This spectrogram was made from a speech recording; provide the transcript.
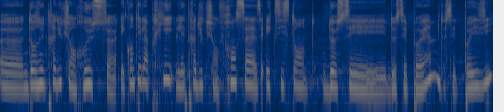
Euh, dans une traduction russe. Et quand il a pris les traductions françaises existantes de ces, de ces poèmes, de cette poésie,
